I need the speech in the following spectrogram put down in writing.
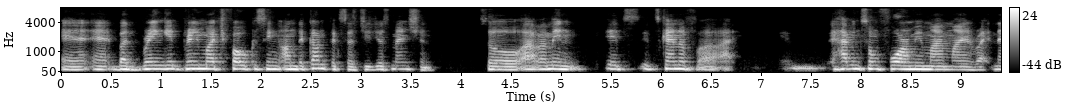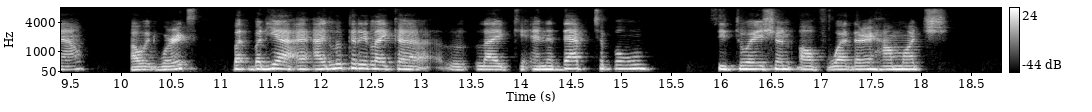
and, and, but bringing pretty much focusing on the context as you just mentioned. So I mean, it's it's kind of uh, having some form in my mind right now how it works but but yeah I, I, look at it like a like an adaptable situation of whether how much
